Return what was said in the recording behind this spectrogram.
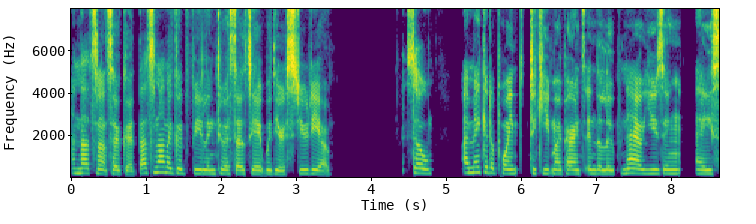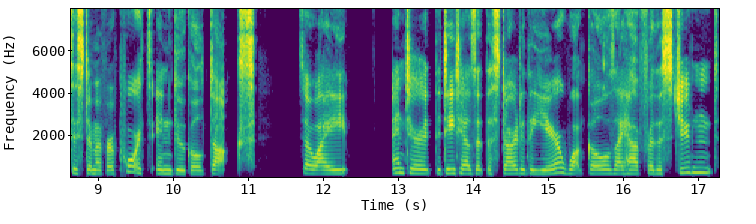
And that's not so good. That's not a good feeling to associate with your studio. So I make it a point to keep my parents in the loop now using a system of reports in Google Docs. So I enter the details at the start of the year, what goals I have for the student,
